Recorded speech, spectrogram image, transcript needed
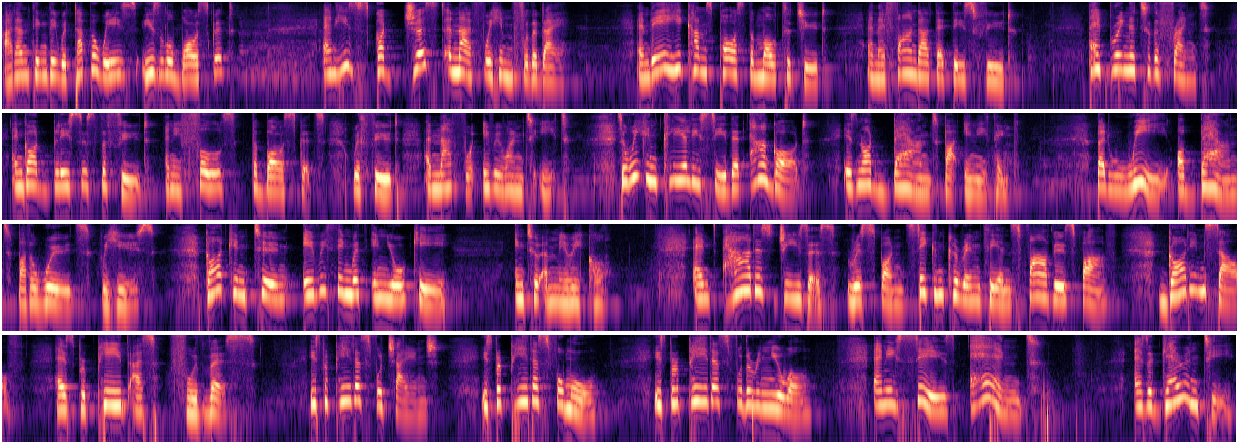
I don't think they were Tupperwares, his little basket. And he's got just enough for him for the day. And there he comes past the multitude and they find out that there's food. They bring it to the front, and God blesses the food, and He fills the baskets with food, enough for everyone to eat. So we can clearly see that our God is not bound by anything, but we are bound by the words we use. God can turn everything within your care into a miracle. And how does Jesus respond? 2 Corinthians 5, verse 5. God Himself has prepared us for this. He's prepared us for change. He's prepared us for more. He's prepared us for the renewal. And He says, and as a guarantee,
